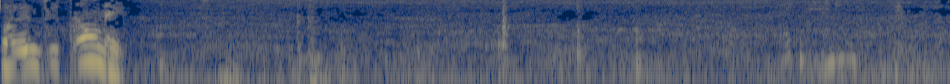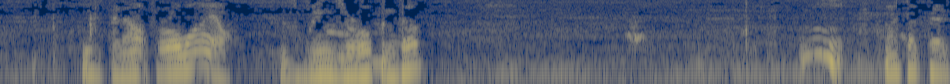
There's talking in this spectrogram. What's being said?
Why didn't you tell me? He's been out for a while. His wings are opened up. Neat. I thought that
